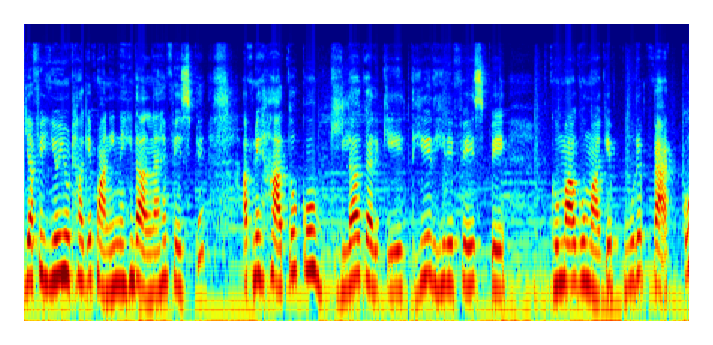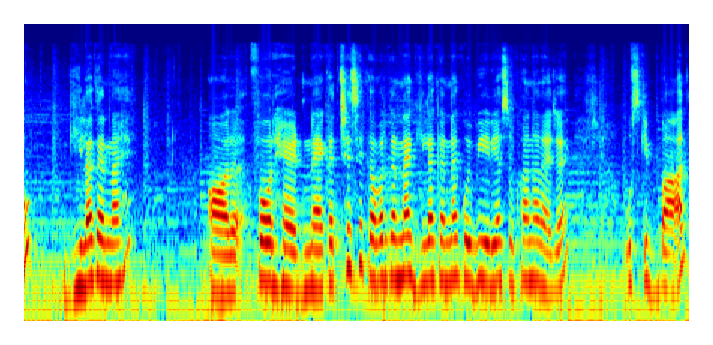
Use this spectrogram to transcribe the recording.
या फिर यूँ ही उठा के पानी नहीं डालना है फेस पे। अपने हाथों को गीला करके धीरे धीरे फेस पे घुमा घुमा के पूरे पैक को गीला करना है। और फोर हेड नेक अच्छे से कवर करना है, गीला करना है, कोई भी एरिया सूखा ना रह जाए। उसके बाद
